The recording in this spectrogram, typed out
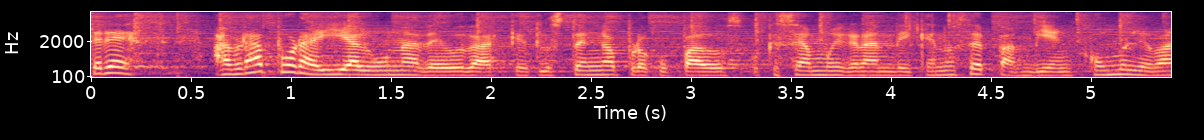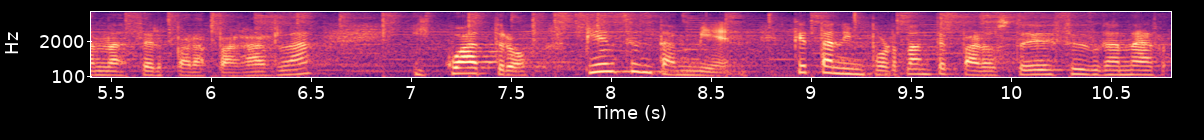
3. ¿Habrá por ahí alguna deuda que los tenga preocupados o que sea muy grande y que no sepan bien cómo le van a hacer para pagarla? Y cuatro, piensen también qué tan importante para ustedes es ganar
